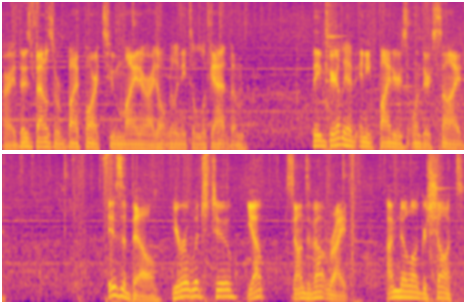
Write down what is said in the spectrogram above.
Alright, those battles were by far too minor. I don't really need to look at them. They barely have any fighters on their side. Isabel, you're a witch too? Yep, sounds about right. I'm no longer shocked.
